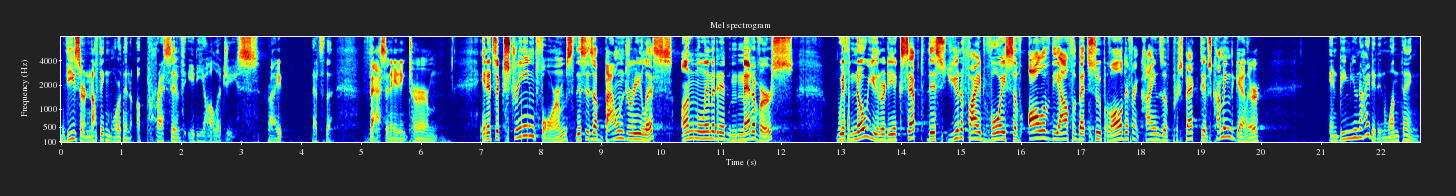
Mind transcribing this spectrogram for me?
these are nothing more than oppressive ideologies, right? That's the fascinating term in its extreme forms, this is a boundaryless, unlimited metaverse with no unity except this unified voice of all of the alphabet soup of all different kinds of perspectives coming together and being united in one thing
